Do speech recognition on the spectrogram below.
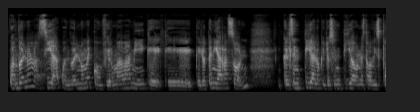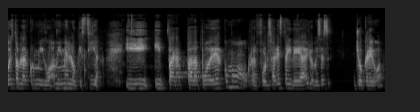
cuando él no lo hacía, cuando él no me confirmaba a mí que, que, que yo tenía razón, que él sentía lo que yo sentía o no estaba dispuesto a hablar conmigo, a mí me enloquecía. Y, y para, para poder como reforzar esta idea, yo a veces, yo creo,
